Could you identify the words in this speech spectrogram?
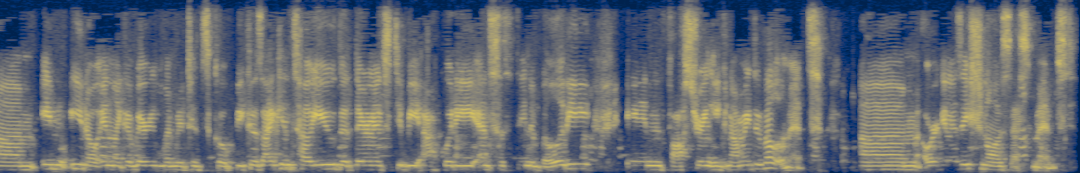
um, in, you know, in like a very limited scope, because I can tell you that there needs to be equity and sustainability in fostering economic development, um, organizational assessment,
